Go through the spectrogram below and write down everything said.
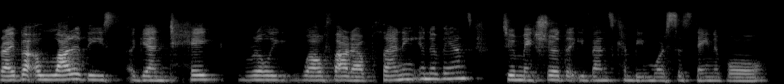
right? But a lot of these, again, take really well thought out planning in advance to make sure the events can be more sustainable.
